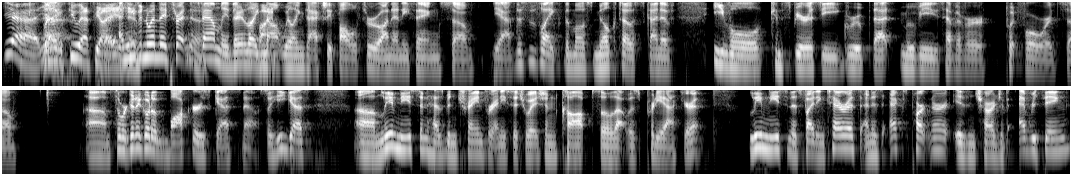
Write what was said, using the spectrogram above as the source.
Yeah, yeah. Yeah, like a few FBI agents. and even when they threaten his Yeah. family, they're like Fine. not willing to actually follow through on anything. So yeah, this is like the most milk toast kind of evil conspiracy group that movies have ever put forward. So, um, so we're gonna go to Walker's guess now. So he guessed um, Liam Neeson has been trained for any situation, cop. So that was pretty accurate. Liam Neeson is fighting terrorists, and his ex partner is in charge of everything,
